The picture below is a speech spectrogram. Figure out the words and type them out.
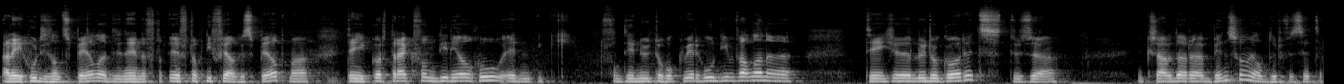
Allee, goed is aan het spelen. Die heeft, heeft nog niet veel gespeeld, maar tegen Kortrijk vond ik die heel goed. En ik vond die nu toch ook weer goed invallen uh, tegen Ludo Goretz. Dus uh, ik zou daar uh, Benson wel durven zetten.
